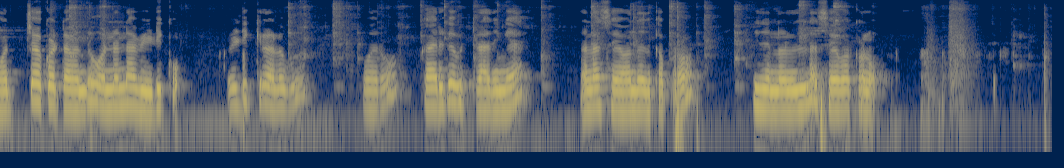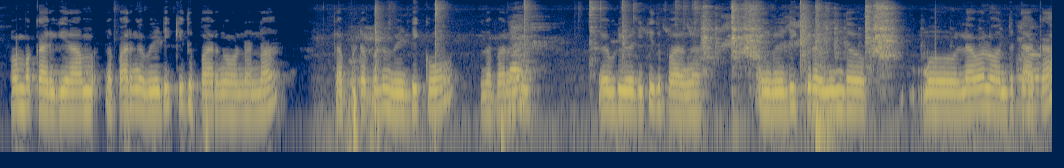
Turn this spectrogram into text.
மொச்சக்கொட்டை வந்து ஒன்றா வெடிக்கும். வெடிக்கிற அளவு வரும். கருக விட்டுறாதீங்க. நல்லா செவந்ததுக்கப்புறம் இது நல்லா செவக்கணும். ரொம்ப கருகிராமல் இந்த பாருங்கள் வெடிக்குது பாருங்கள் ஒன்றுன்னா டப்பு டப்புன்னு வெடிக்கும். இந்த பாருங்கள் எப்படி வெடிக்குது பாருங்கள் அது வெடிக்கிற இந்த லெவல் வந்துட்டாக்கா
